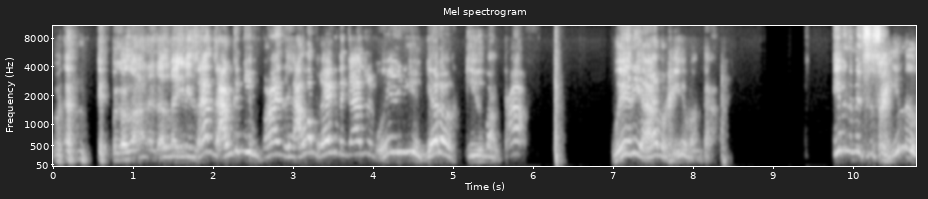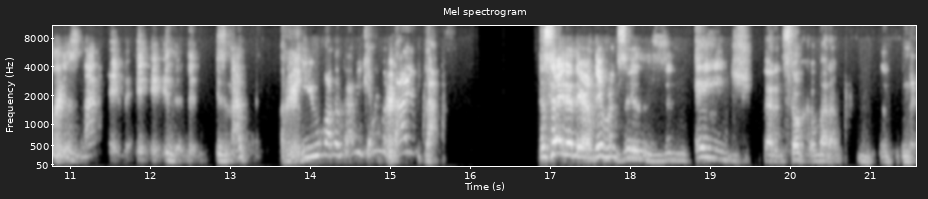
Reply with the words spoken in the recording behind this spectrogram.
it goes on, it doesn't make any sense. How can you find the Allah the guys? Where do you get a cube on top? Where do you have a chiyuv on top? Even the mitzvah chinuch is not is not a chiyuv on the. You can't even chayuv top. To say that there are differences in age that it's talking about a, a,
